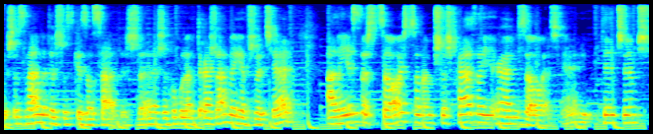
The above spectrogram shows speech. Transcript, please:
e, że znamy te wszystkie zasady, że, że w ogóle wdrażamy je w życie, ale jest też coś, co nam przeszkadza je realizować. Nie? I tym czymś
